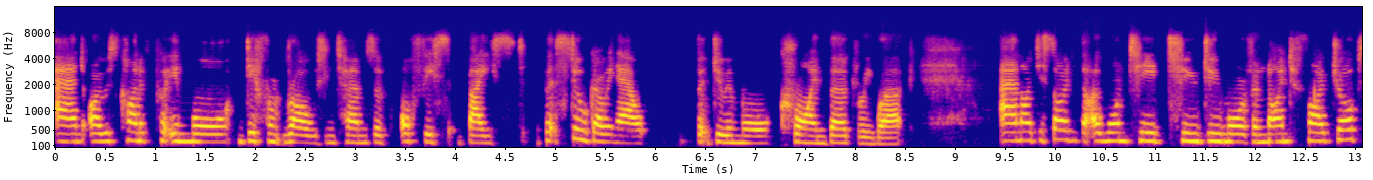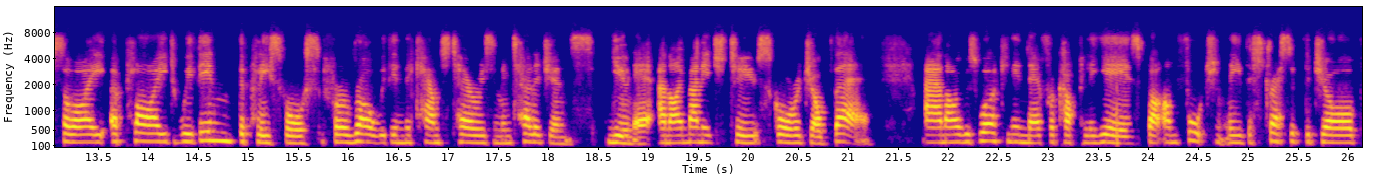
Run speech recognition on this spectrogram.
And I was kind of put in more different roles in terms of office based, but still going out, but doing more crime burglary work. And I decided that I wanted to do more of a nine to five job. So I applied within the police force for a role within the counterterrorism intelligence unit. And I managed to score a job there. And I was working in there for a couple of years. But unfortunately, the stress of the job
